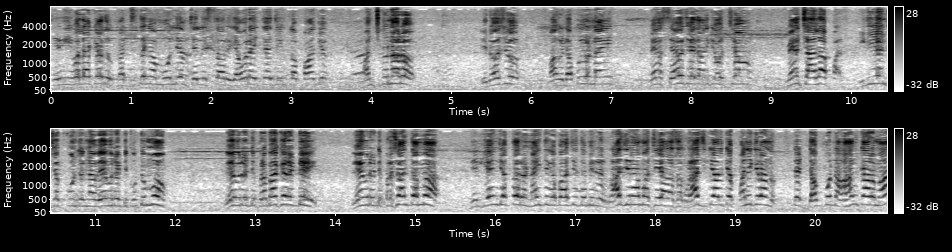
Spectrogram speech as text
తిరిగి ఇవ్వలేకదు ఖచ్చితంగా మూల్యం చెల్లిస్తారు. ఎవరైతే దీంట్లో పాకి పంచుకున్నారో ఈరోజు మాకు డబ్బులు ఉన్నాయి మేము సేవ చేయడానికి వచ్చాం. మేము చాలా ఇది అని చెప్పుకుంటున్న వేమిరెడ్డి కుటుంబం వేమిరెడ్డి ప్రభాకర్ రెడ్డి వేమిరెడ్డి ప్రశాంతమ్మ దీనికి ఏం చెప్తారు నైతిక బాధ్యత మీరు రాజీనామా చేయాలి. అసలు రాజకీయాలకే పనికిరాను. అంటే డబ్బున్న అహంకారమా?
